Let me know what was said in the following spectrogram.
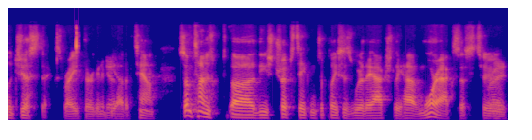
logistics right they're going to yeah. be out of town sometimes uh, these trips take them to places where they actually have more access to right.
